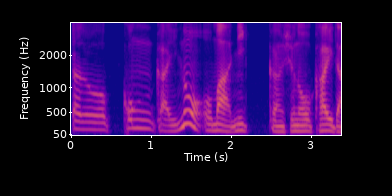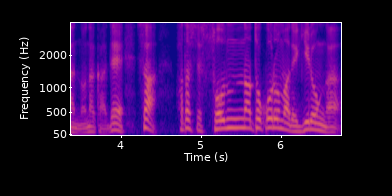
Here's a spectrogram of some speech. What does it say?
あ、あの今回の、まあ、日韓首脳会談の中でさあ果たしてそんなところまで議論が、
